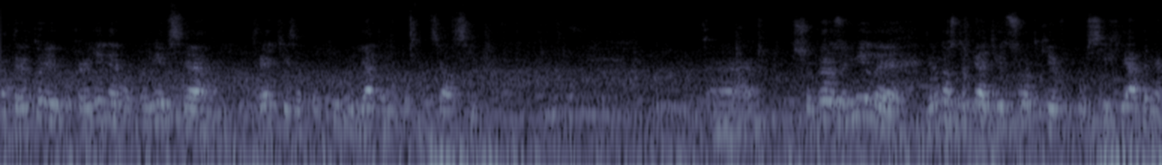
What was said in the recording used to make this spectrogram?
на території України опинився третій за потугою ядерний потенціал світу. Щоб ви розуміли, 95% усіх ядерних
